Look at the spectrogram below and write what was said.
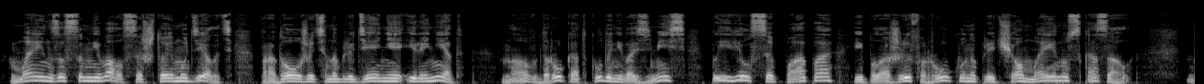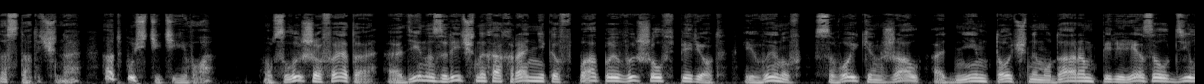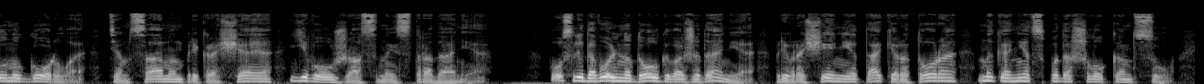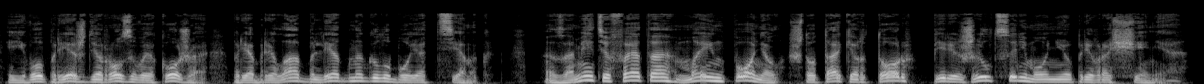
Мэйн засомневался, что ему делать, продолжить наблюдение или нет, но вдруг откуда ни возьмись появился папа и, положив руку на плечо Мэйну, сказал «Достаточно, отпустите его». Услышав это, один из личных охранников папы вышел вперед и, вынув свой кинжал, одним точным ударом перерезал Дилану горло, тем самым прекращая его ужасные страдания. После довольно долгого ожидания превращение Такера Тора наконец подошло к концу, и его прежде розовая кожа приобрела бледно-голубой оттенок. Заметив это, Мэйн понял, что Такер Тор пережил церемонию превращения.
